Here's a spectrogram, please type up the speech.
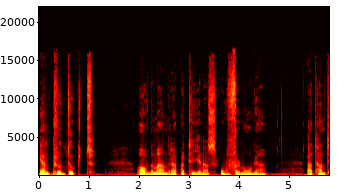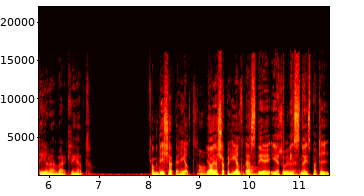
en produkt av de andra partiernas oförmåga att hantera en verklighet. Ja men det köper jag helt. Ja. Ja, jag köper helt att SD är ett är det. missnöjesparti.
